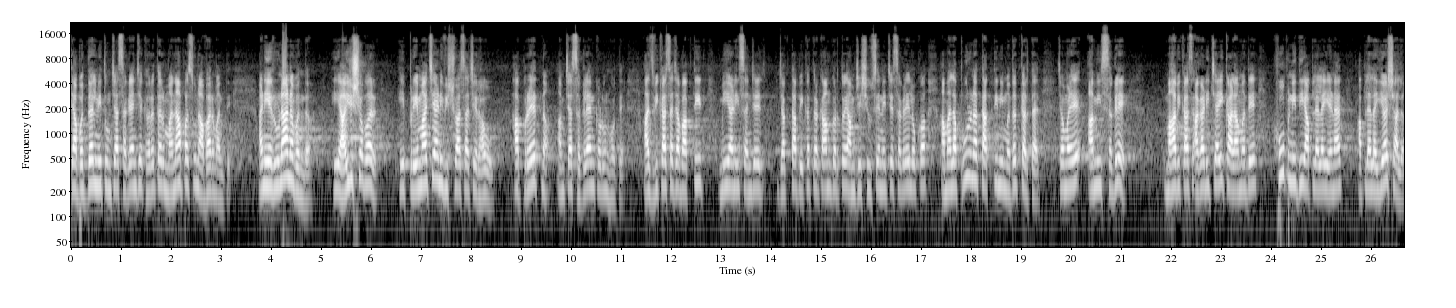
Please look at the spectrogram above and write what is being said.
त्याबद्दल मी तुमच्या सगळ्यांचे खरं तर मनापासून आभार मानते. आणि हे ऋणानुबंध हे आयुष्यभर हे प्रेमाचे आणि विश्वासाचे राहो हा प्रयत्न आमच्या सगळ्यांकडून होते आज विकासाच्या बाबतीत मी आणि संजय जगताप एकत्र काम करतोय आमचे शिवसेनेचे सगळे लोक आम्हाला पूर्ण ताकदीने मदत करतायत. त्यामुळे आम्ही सगळे महाविकास आघाडीच्याही काळामध्ये खूप निधी आपल्याला येण्यात आपल्याला यश आलं.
